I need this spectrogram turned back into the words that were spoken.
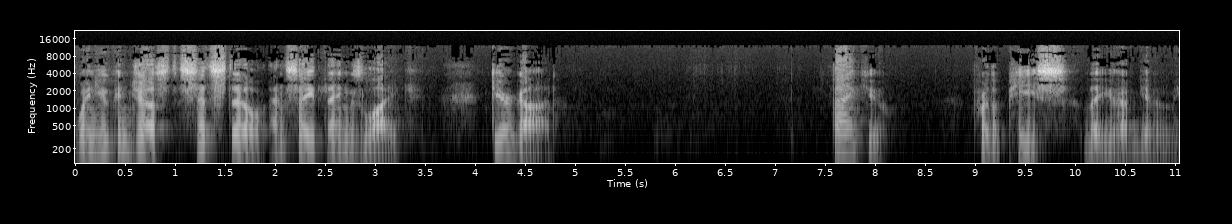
when you can just sit still and say things like, Dear God, thank you for the peace that you have given me.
